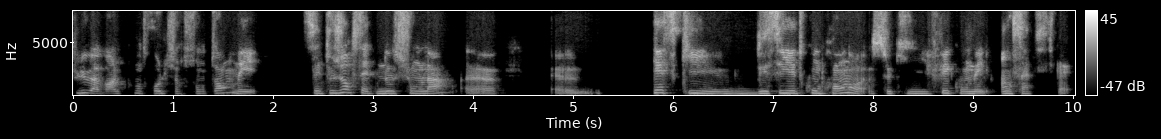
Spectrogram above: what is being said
plus avoir le contrôle sur son temps, mais c'est toujours cette notion-là. Euh, euh, qu'est-ce qui d'essayer de comprendre ce qui fait qu'on est insatisfait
